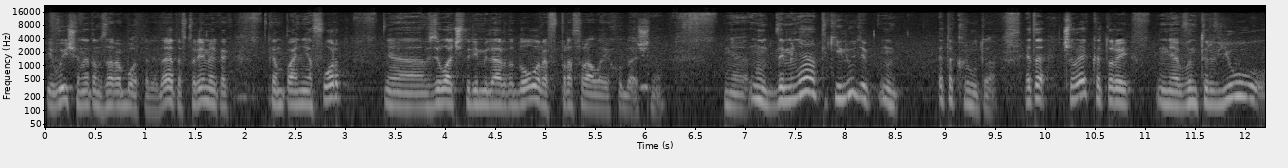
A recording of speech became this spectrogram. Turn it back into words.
и вы еще на этом заработали. Да? Это в то время как компания Ford э, взяла 4 миллиарда долларов, просрала их удачно. Э, Ну, для меня такие люди, ну, это круто. Это человек, который в интервью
